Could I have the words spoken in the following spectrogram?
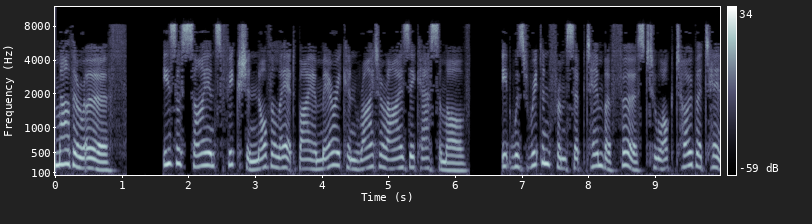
Mother Earth is a science fiction novelette by American writer Isaac Asimov. It was written from September 1 to October 10,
